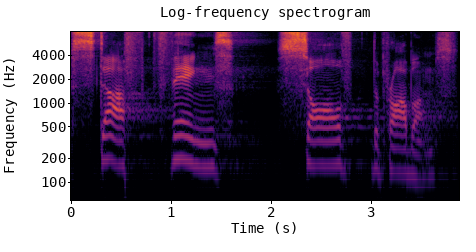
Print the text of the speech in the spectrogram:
stuff, things solve the problems.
